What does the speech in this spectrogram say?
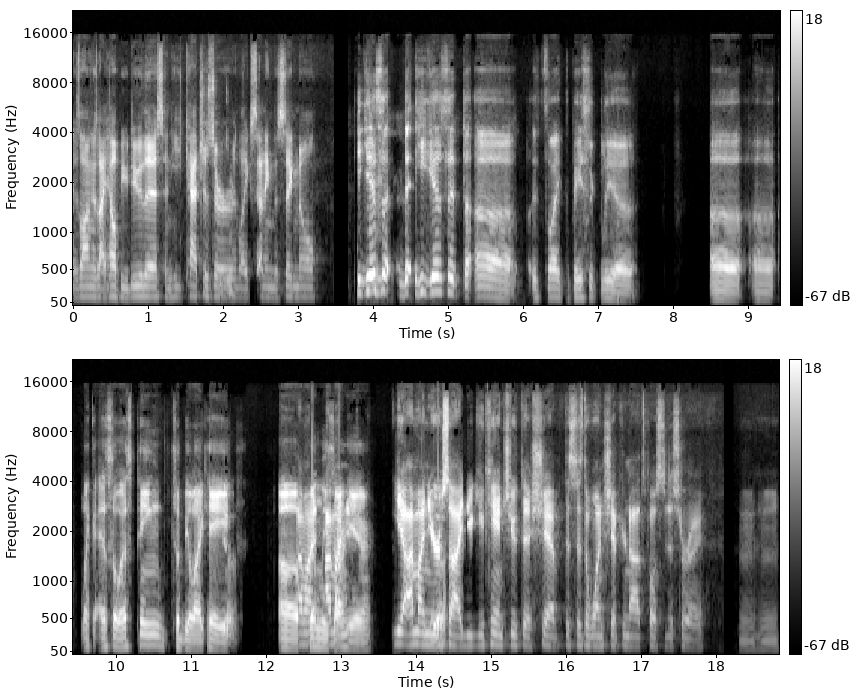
As long as I help you do this, and he catches her Mhm. like setting the signal. He gives it. th- He gives it the. Uh, it's like basically a, uh, uh, like a SOS ping to be like, hey, Yeah. uh, I'm on- friendlies I'm are on- here. Yeah, I'm on your Yeah. side. You you can't shoot this ship. This is the one ship you're not supposed to destroy. Mhm.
